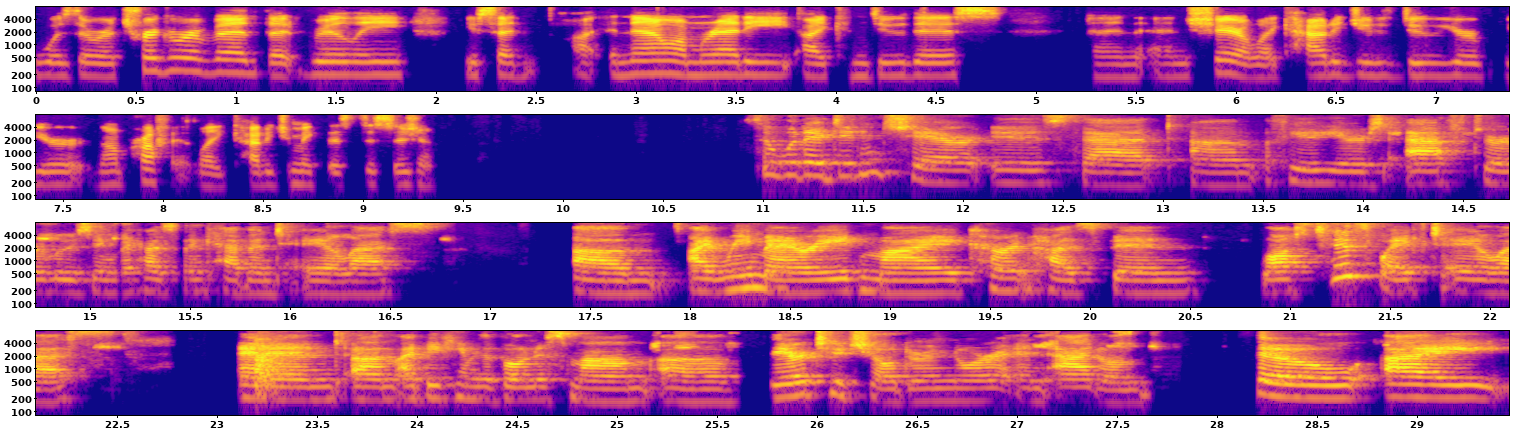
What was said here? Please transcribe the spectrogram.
was there a trigger event that really you said now i'm ready i can do this and and share like how did you do your your nonprofit? Like how did you make this decision So what I didn't share is that um, a few years after losing my husband Kevin to ALS, um, I remarried. My current husband lost his wife to ALS, and um, I became the bonus mom of their two children, Nora and Adam. So I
